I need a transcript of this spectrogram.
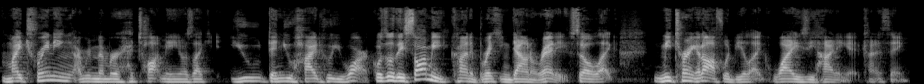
my training I remember had taught me it was like you then you hide who you are. Because they saw me kind of breaking down already. So like me turning it off would be like why is he hiding it kind of thing.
